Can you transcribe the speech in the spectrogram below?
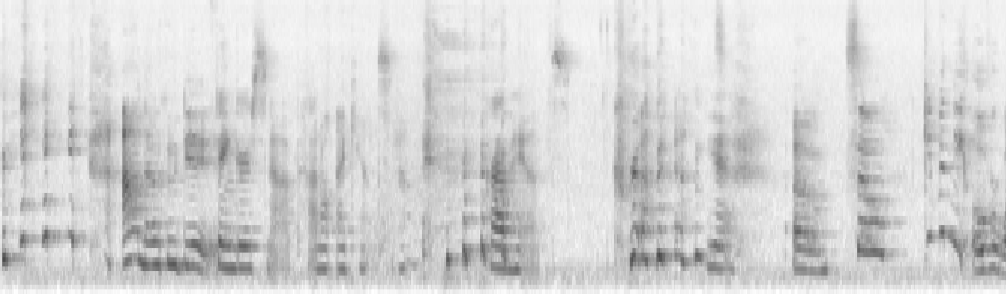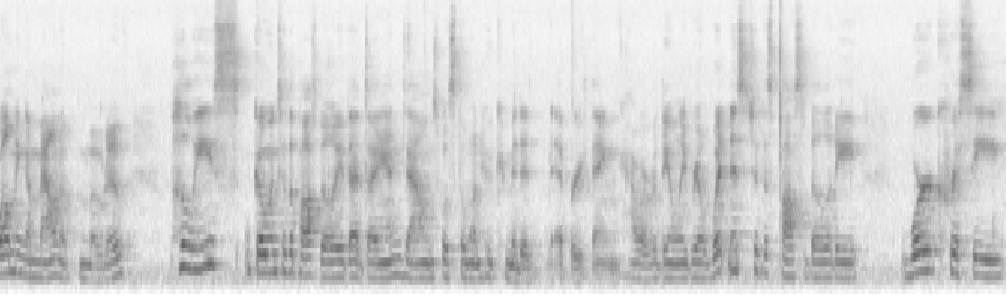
I know who did. Finger snap. I don't. I can't snap. Crab hands. Grab him. Yeah. Um, so, given the overwhelming amount of motive, police go into the possibility that Diane Downs was the one who committed everything. However, the only real witness to this possibility were Chrissy,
